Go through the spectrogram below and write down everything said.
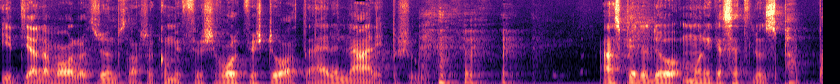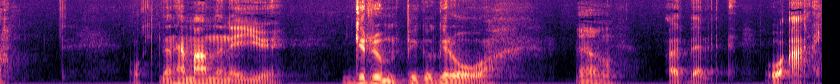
i ett jävla vardagsrum snart så kommer folk förstå att det här är en arg person. Han spelar då Monica Zetterlunds pappa. Och den här mannen är ju grumpig och grå Ja, och arg.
